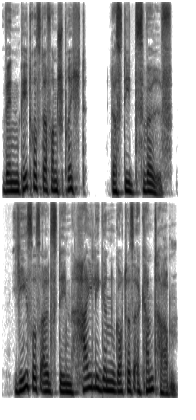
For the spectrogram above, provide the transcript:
Wenn Petrus davon spricht, dass die Zwölf Jesus als den Heiligen Gottes erkannt haben,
